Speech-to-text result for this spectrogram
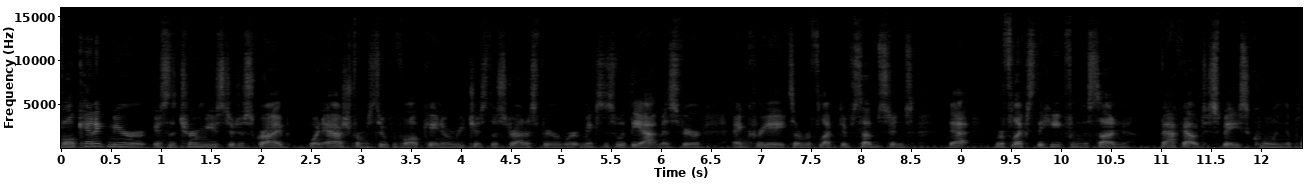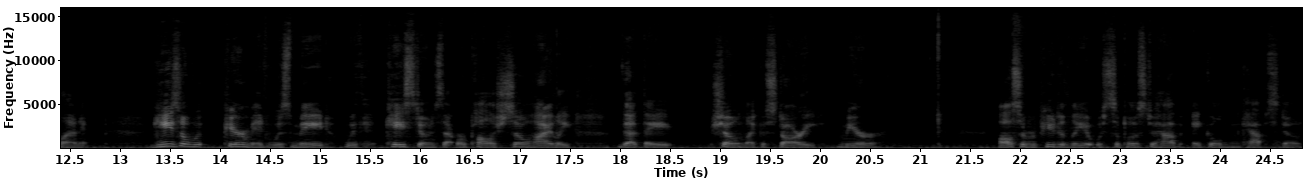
volcanic mirror is the term used to describe when ash from a supervolcano reaches the stratosphere where it mixes with the atmosphere and creates a reflective substance that reflects the heat from the sun back out to space, cooling the planet. Giza pyramid was made with keystones that were polished so highly that they shone like a starry mirror. Also, reputedly, it was supposed to have a golden capstone.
